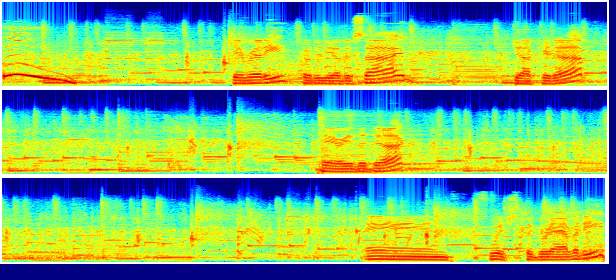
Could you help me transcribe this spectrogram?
Woo! Get ready. Go to the other side. Duck it up. Parry the duck. And switch the gravity.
